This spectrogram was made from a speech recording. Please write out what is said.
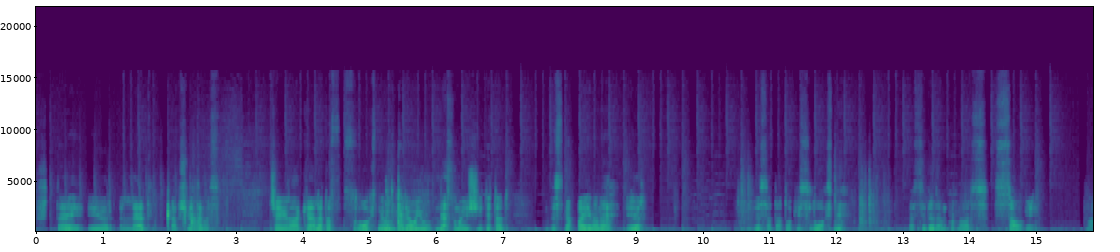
Štai ir LED apšvietimas. Čia yra keletas sluoksnių, geriau jų nesumaišyti, tad viską paimame ir visą tą tokį sluoksnį pasidedam kur nors saugiai. Na,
